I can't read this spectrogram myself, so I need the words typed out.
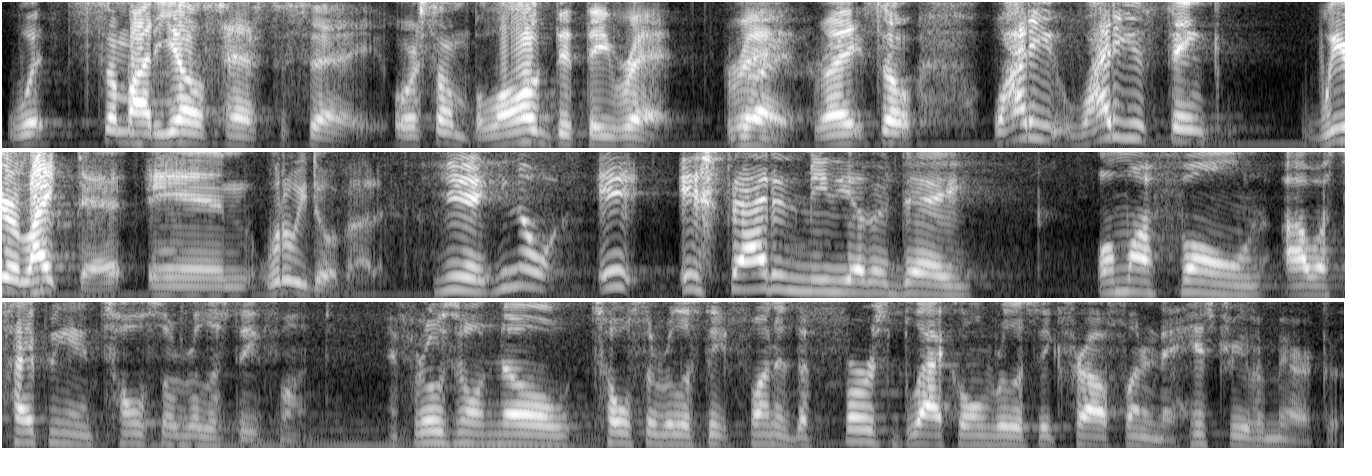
what somebody else has to say or some blog that they read, read, Right. right? So, why do you why do you think we're like that, and what do we do about it? Yeah, you know, it, it saddened me the other day. On my phone, I was typing in Tulsa Real Estate Fund. And for those who don't know, Tulsa Real Estate Fund is the first black owned real estate crowdfund in the history of America.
